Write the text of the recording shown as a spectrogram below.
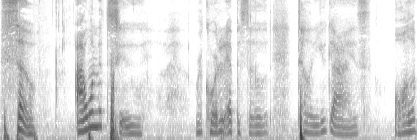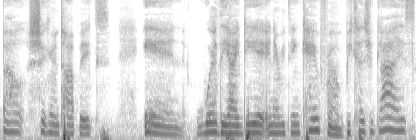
So, I wanted to record an episode telling you guys all about Sugar and Topics and where the idea and everything came from. Because you guys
